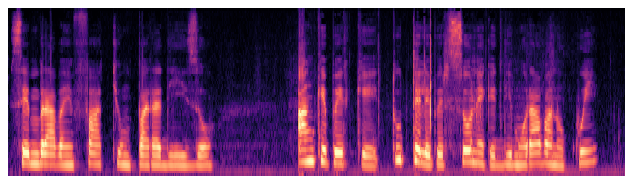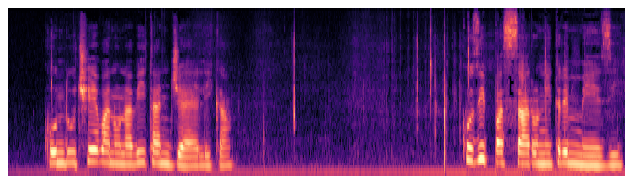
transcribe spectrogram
Sembrava infatti un paradiso, anche perché tutte le persone che dimoravano qui conducevano una vita angelica. Così passarono i tre mesi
